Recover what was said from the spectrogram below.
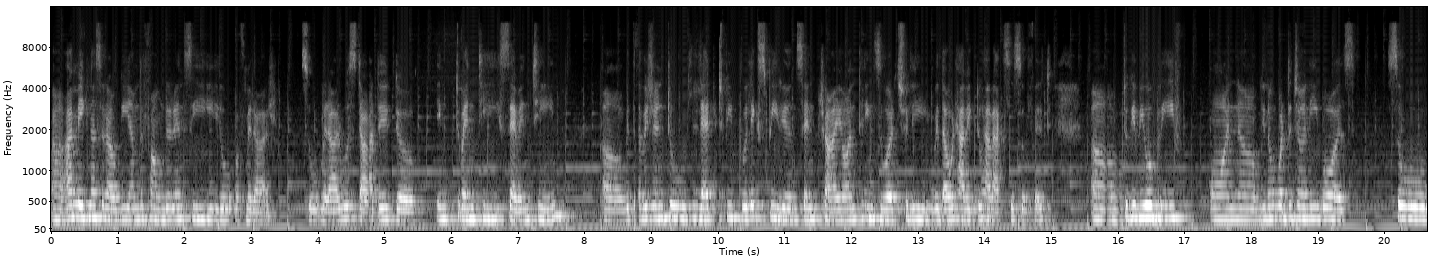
Uh, I'm Meghna Saraogi. I'm the founder and CEO of mirrAR. So, mirrAR was started uh, in 2017 uh, with the vision to let people experience and try on things virtually without having to have access of it. Um, to give you a brief on uh, you know what the journey was. So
